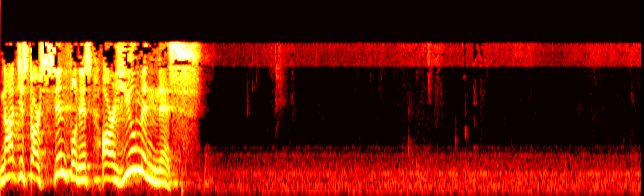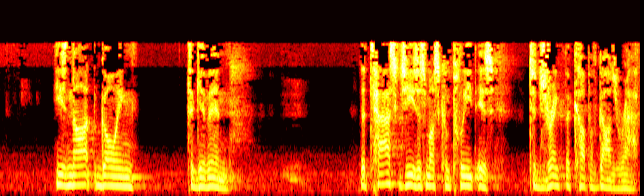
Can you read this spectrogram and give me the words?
Not just our sinfulness, our humanness. He's not going to give in. The task Jesus must complete is to drink the cup of God's wrath.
